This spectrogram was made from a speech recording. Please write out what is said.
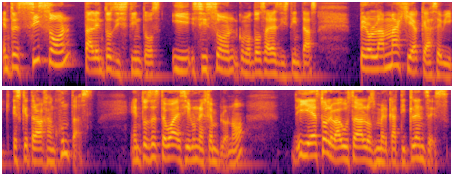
Entonces sí son talentos distintos y sí son como dos áreas distintas, pero la magia que hace Vic es que trabajan juntas. Entonces te voy a decir un ejemplo, ¿no? Y esto le va a gustar a los mercatitlenses.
